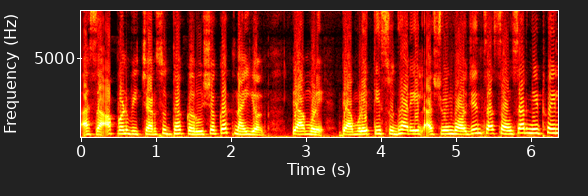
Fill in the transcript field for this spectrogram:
असा आपण विचारसुद्धा करू शकत नाही आहोत त्यामुळे त्यामुळे ती सुधारेल अश्विन भाऊजींचा संसार नीट होईल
